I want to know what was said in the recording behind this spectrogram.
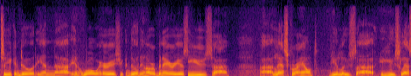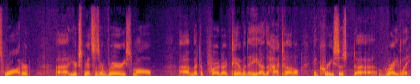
So you can do it in uh, in rural areas, you can do it in urban areas. You use uh, uh, less ground, you lose you use less water. your expenses are very small. but the productivity of the high tunnel increases greatly.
